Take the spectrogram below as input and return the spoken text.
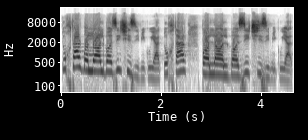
دختر با لالبازی چیزی می‌گوید. دختر با لالبازی چیزی می‌گوید.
